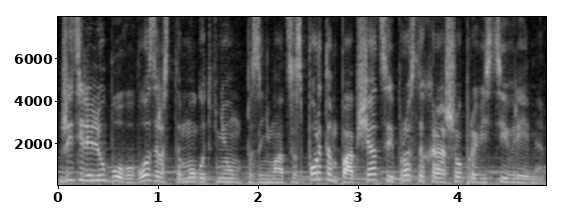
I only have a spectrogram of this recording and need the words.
Жители любого возраста могут в нем позаниматься спортом, пообщаться и просто хорошо провести время.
